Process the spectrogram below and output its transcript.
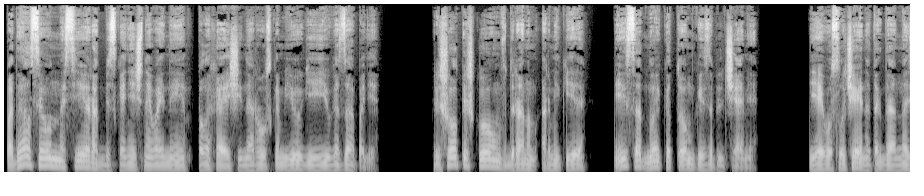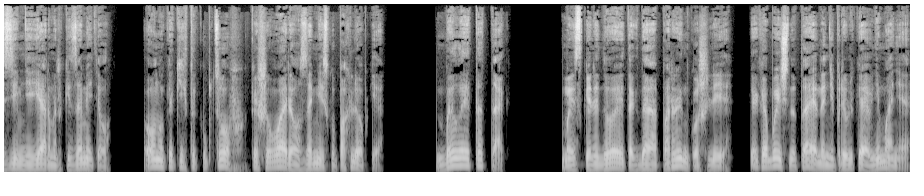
Подался он на север от бесконечной войны, полыхающей на русском юге и юго-западе. Пришел пешком в драном армяке и с одной котомкой за плечами. Я его случайно тогда на зимней ярмарке заметил. Он у каких-то купцов кошеварил за миску похлебки. Было это так. Мы с Калидой тогда по рынку шли, как обычно, тайно, не привлекая внимания.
